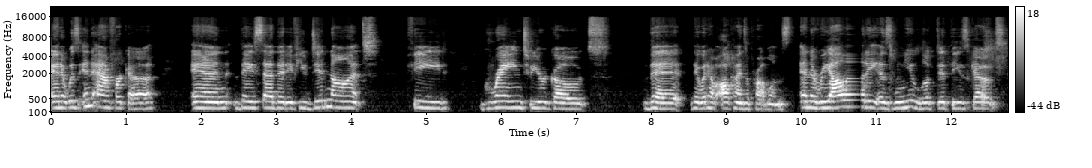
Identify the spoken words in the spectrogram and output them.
and it was in Africa and they said that if you did not feed grain to your goats, that they would have all kinds of problems. And the reality is, when you looked at these goats,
